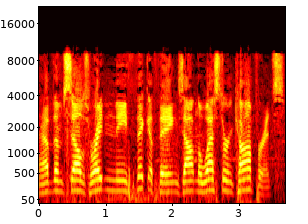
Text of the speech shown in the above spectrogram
have themselves right in the thick of things out in the Western Conference.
